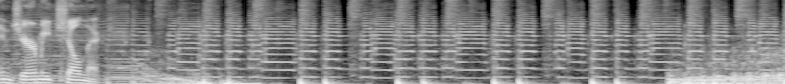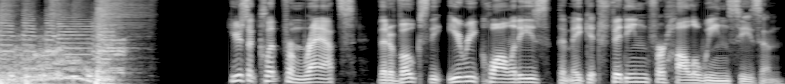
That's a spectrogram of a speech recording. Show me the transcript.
and Jeremy Chilnick. Here's a clip from Rats that evokes the eerie qualities that make it fitting for Halloween season.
